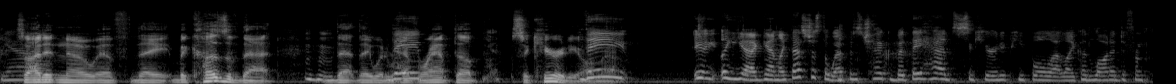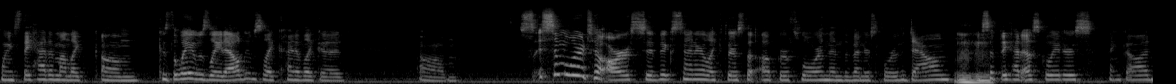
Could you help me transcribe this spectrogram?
Yeah. So I didn't know if they, because of that, Mhm. that they would They- have ramped up Yeah. security on they it, like yeah again like that's just the weapons check but they had security people at like a lot of different points they had them on like um because the way it was laid out it was like kind of like a um s- similar to our civic center like there's the upper floor and then the vendors floor is down Mhm. except they had escalators thank god.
